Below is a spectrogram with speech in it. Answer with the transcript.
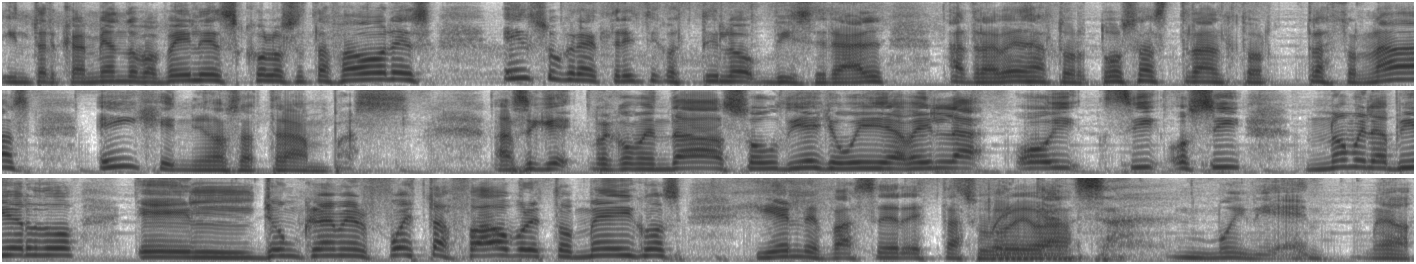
intercambiando papeles con los estafadores en su característico estilo visceral a través de las tortuosas, trastor- trastornadas e ingeniosas trampas. Así que recomendada Show 10, yo voy a verla hoy sí o sí, no me la pierdo. El John Kramer fue estafado por estos médicos y él les va a hacer estas Su pruebas. venganza. Muy bien. Bueno,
